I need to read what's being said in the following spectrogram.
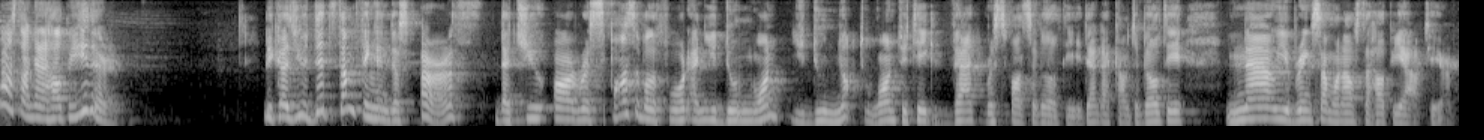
that's not gonna help you either. Because you did something in this earth that you are responsible for and you don't want, you do not want to take that responsibility, that accountability. Now you bring someone else to help you out here.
